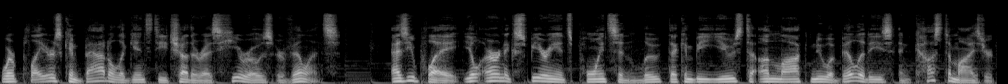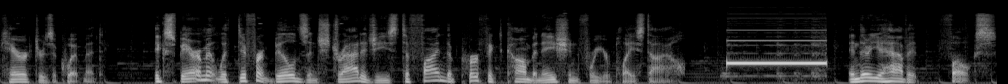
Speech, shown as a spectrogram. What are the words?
where players can battle against each other as heroes or villains. As you play, you'll earn experience points and loot that can be used to unlock new abilities and customize your character's equipment. Experiment with different builds and strategies to find the perfect combination for your playstyle. And there you have it, folks.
